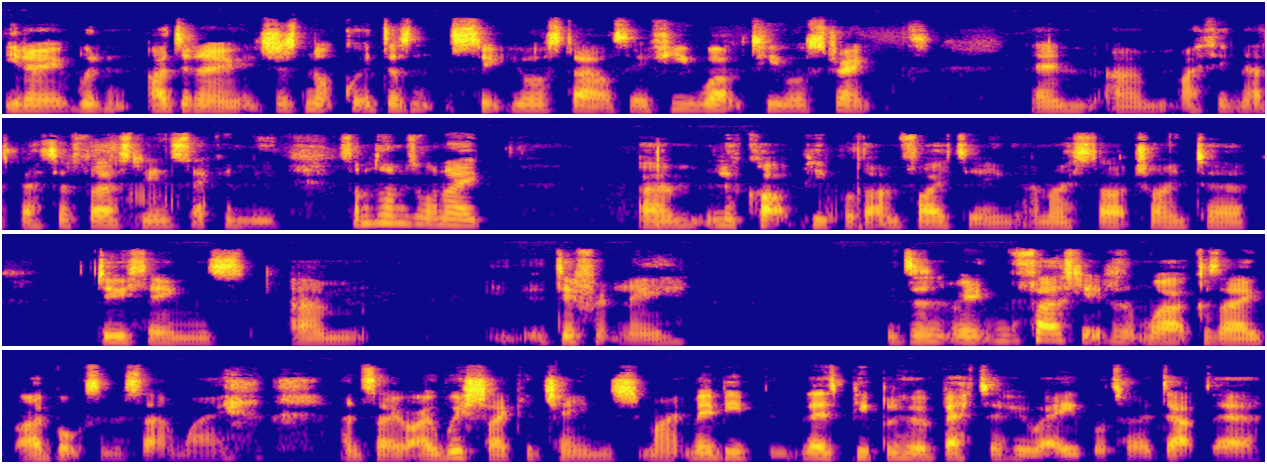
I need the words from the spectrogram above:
you know, it wouldn't, I don't know, it's just not, it doesn't suit your style. So if you work to your strengths, then um, I think that's better, firstly. And secondly, sometimes when I um, look up people that I'm fighting and I start trying to do things um, differently, it doesn't really, firstly, it doesn't work because I, I box in a certain way. And so I wish I could change my, maybe there's people who are better who are able to adapt their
